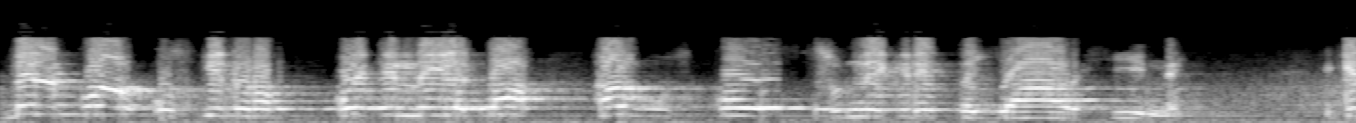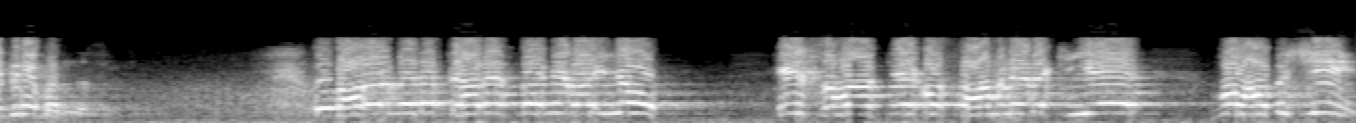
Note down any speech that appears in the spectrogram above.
بالکل اس کی طرف کوئی دل نہیں لگتا، ہم اس کو سننے کے لیے تیار ہی نہیں۔ کتنے بد نصیب تو بہرحال میرے پیارے اسلامی بھائیوں، اس واقعے کو سامنے رکھیے، وہ حبشی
